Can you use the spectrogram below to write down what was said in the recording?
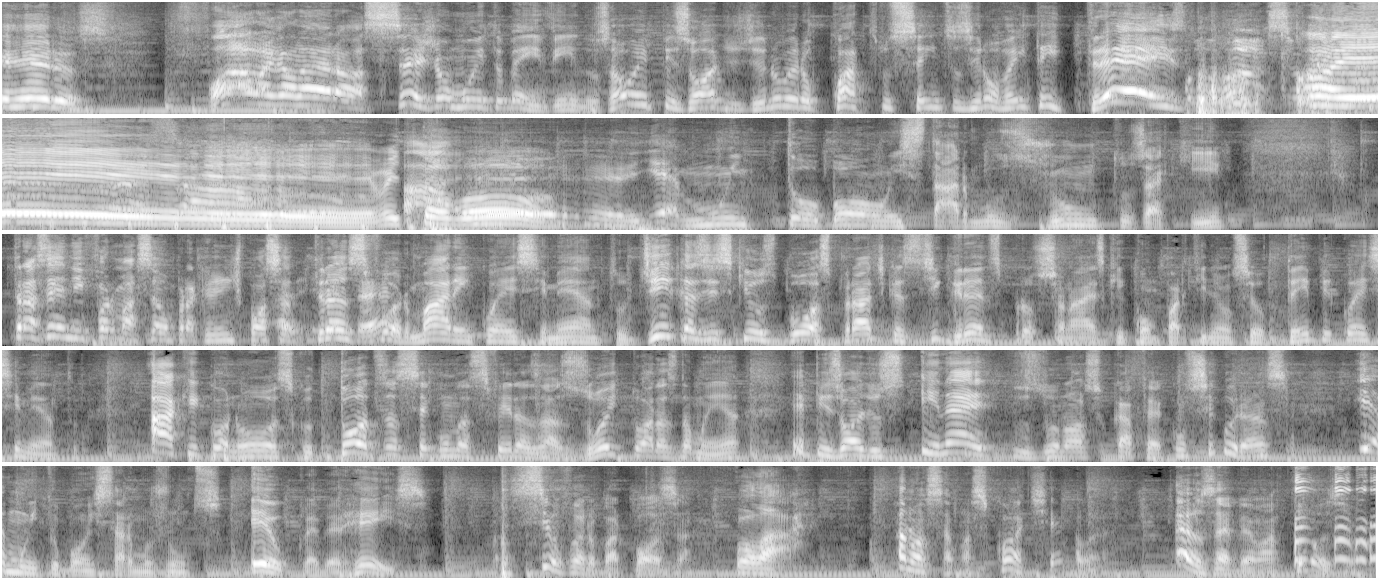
Guerreiros! Fala galera, sejam muito bem-vindos ao episódio de número 493 do nosso. Aê! Muito Aê! bom! E é muito bom estarmos juntos aqui, trazendo informação para que a gente possa transformar em conhecimento, dicas, skills, boas práticas de grandes profissionais que compartilham seu tempo e conhecimento. Aqui conosco, todas as segundas-feiras às 8 horas da manhã, episódios inéditos do nosso Café com Segurança. E é muito bom estarmos juntos. Eu, Kleber Reis, Silvano Barbosa, Olá! a nossa mascote, ela, é o Zé Matoso.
